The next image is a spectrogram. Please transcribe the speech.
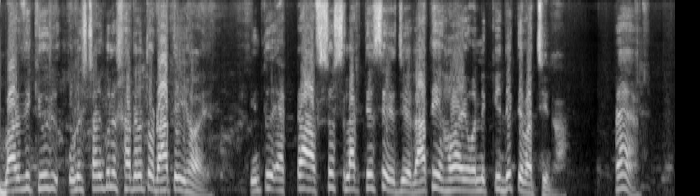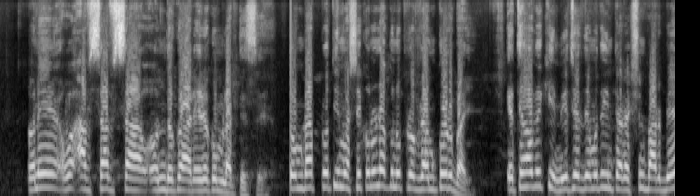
বারবিকিউ অনুষ্ঠানগুলো সাধারণত রাতেই হয়। কিন্তু একটা আফসোস লাগতেছে যে রাতে হয় অনেককে দেখতে পাচ্ছি না। হ্যাঁ? মানে আফসা আফসা, অন্ধকার এরকম লাগতেছে। তোমরা প্রতি মাসে কোনো না কোনো প্রোগ্রাম করবাই। এতে হবে কি? নিজেদের মধ্যে ইন্টারাকশন বাড়বে।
